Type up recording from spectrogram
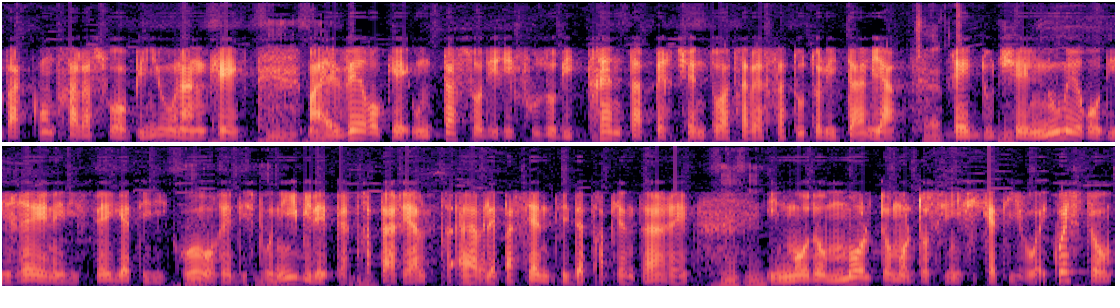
va contro la sua opinione anche. Mm. Ma è vero che un tasso di rifuso di 30% attraversa tutta l'Italia certo. riduce mm. il numero di rene, di fegati, di cuore mm. disponibili per trattare alt- uh, le pazienti da trapiantare mm-hmm. in modo molto molto significativo. E questo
